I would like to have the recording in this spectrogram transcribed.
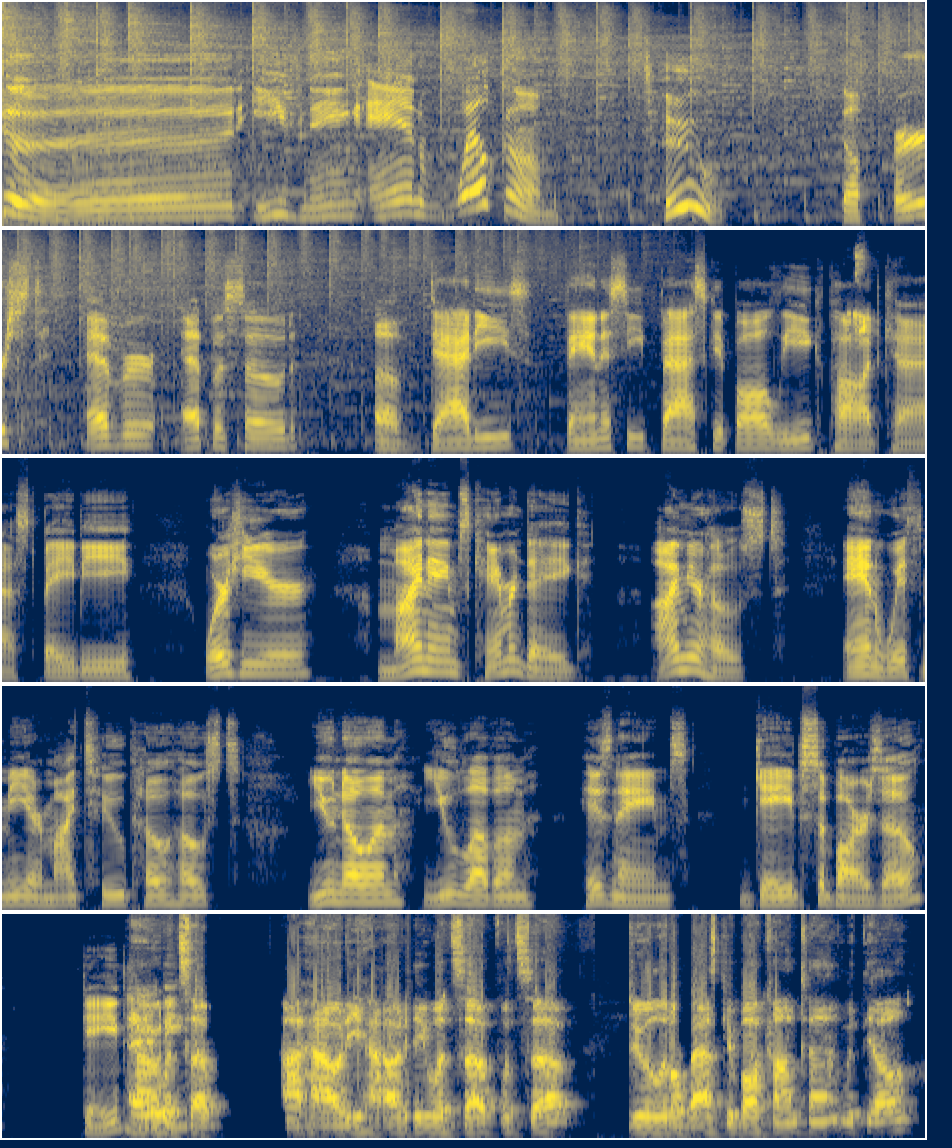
Good evening and welcome to the first ever episode of Daddy's Fantasy Basketball League podcast, baby. We're here. My name's Cameron Daig. I'm your host, and with me are my two co-hosts. You know him, you love him. His name's Gabe Sabarzo. Gabe, howdy. Hey, what's up? Uh, howdy, howdy. What's up? What's up? Do a little basketball content with y'all.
